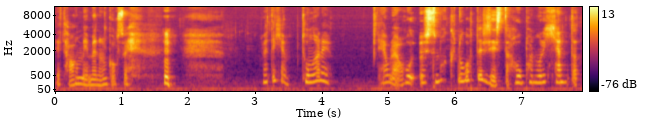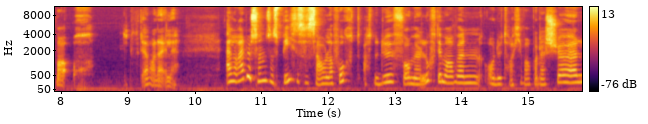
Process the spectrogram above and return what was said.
det tar vi med en annen korsvei? Vet ikke. Tunga di. Har du smakt noe godt i det siste? Hun på en måte kjent at bare åh, det var deilig. Eller er du sånn som spiser så savla fort at du får mye luft i maven, og du tar ikke vare på deg sjøl?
